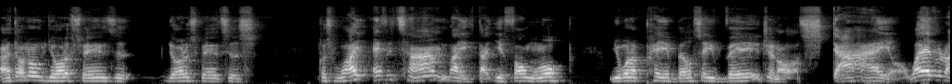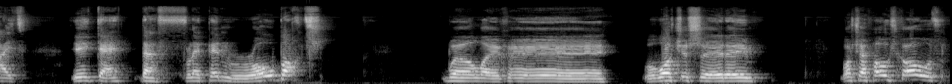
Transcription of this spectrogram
I don't know your experiences, your experiences, because why every time like that you phone up, you want to pay a bill, say Virgin or Sky or whatever, right? You get the flipping robots. Well, like, uh, well, what's your surname? What's your postcode?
